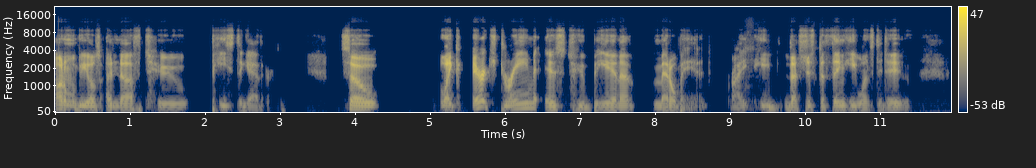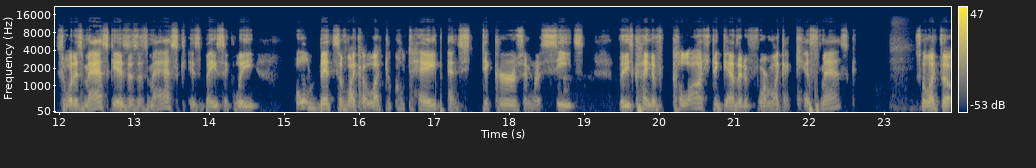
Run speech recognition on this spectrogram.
automobiles enough to piece together. So like eric's dream is to be in a metal band right? He that's just the thing he wants to do. So what his mask is is his mask is basically old bits of like electrical tape and stickers and receipts that he's kind of collaged together to form like a kiss mask. So like the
